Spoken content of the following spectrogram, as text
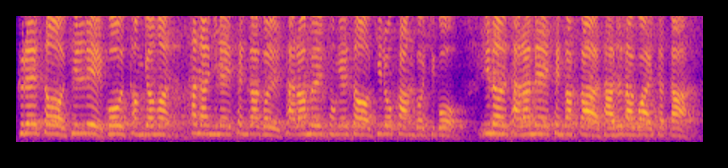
그래서 진리 곧 성경은 하나님의 생각을 사람을 통해서 기록한 것이고 이는 사람의 생각과 다르다고 하셨다.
